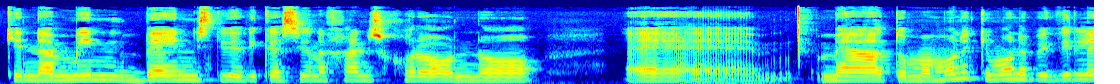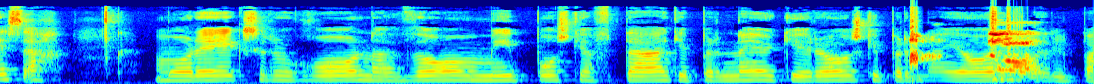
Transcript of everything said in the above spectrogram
και να μην μπαίνεις στη διαδικασία να χάνεις χρόνο ε, με άτομα μόνο και μόνο επειδή λες «Αχ, μωρέ, ξέρω εγώ, να δω μήπως και αυτά και περνάει ο καιρός και περνάει η ώρα» κτλ.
